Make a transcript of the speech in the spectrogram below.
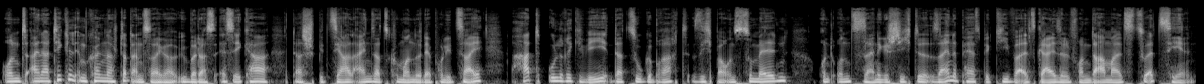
Und ein Artikel im Kölner Stadtanzeiger über das SEK, das Spezialeinsatzkommando der Polizei, hat Ulrich W. dazu gebracht, sich bei uns zu melden und uns seine Geschichte, seine Perspektive als Geisel von damals zu erzählen.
